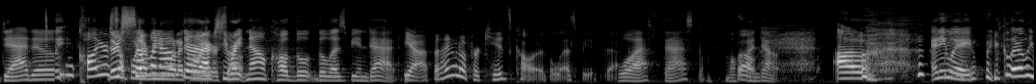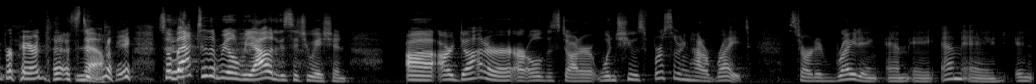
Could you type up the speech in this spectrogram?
Dado. You can call yourself There's someone out there actually yourself. right now called the, the lesbian dad. Yeah, but I don't know if her kids call her the lesbian dad. We'll ask ask him. We'll Well, find out. Um, Anyway. we clearly prepared this. No. So back to the real reality of the situation. Uh, our daughter, our oldest daughter, when she was first learning how to write, started writing M A M A, and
